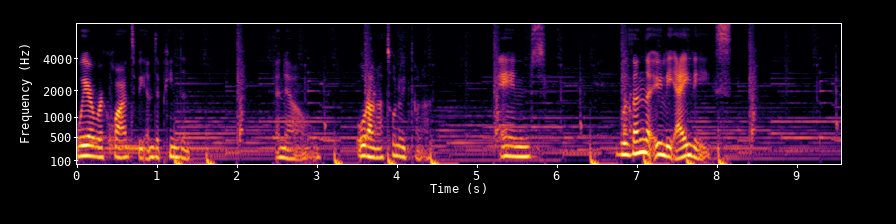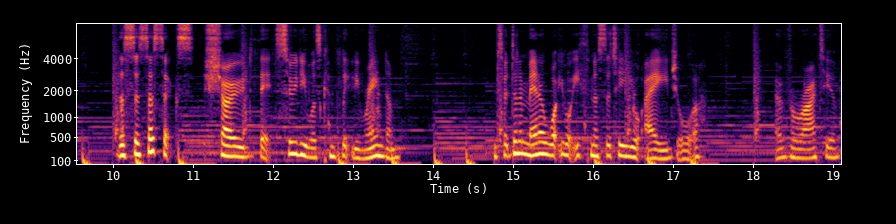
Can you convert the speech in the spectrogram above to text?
we are required to be independent in our oranga tonuitanga. And within the early 80s, the statistics showed that SUDI was completely random. So it didn't matter what your ethnicity, your age, or a variety of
